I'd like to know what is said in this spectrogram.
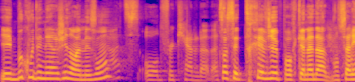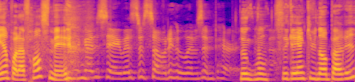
Il y avait beaucoup d'énergie dans la maison. Ça, c'est très vieux pour le Canada. Bon, c'est rien pour la France, mais. Donc bon, c'est quelqu'un qui vit dans Paris.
